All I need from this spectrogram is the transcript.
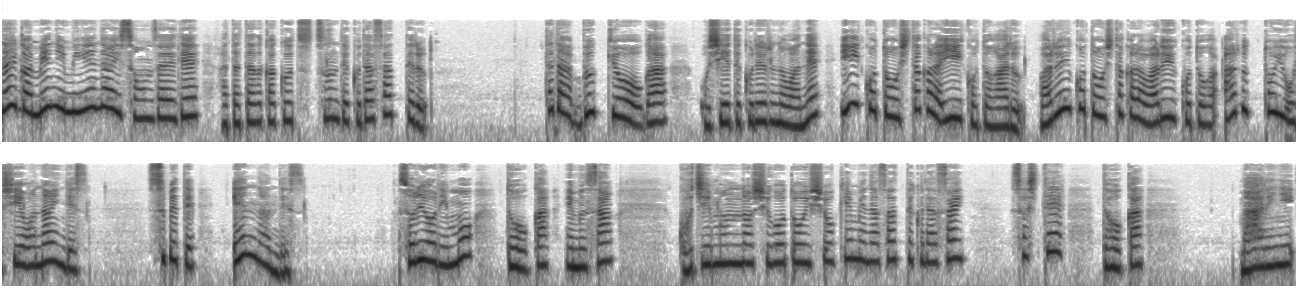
何か目に見えない存在で温かく包んでくださってる。ただ仏教が教えてくれるのはね、いいことをしたからいいことがある。悪いことをしたから悪いことがあるという教えはないんです。すべて縁なんです。それよりもどうか M さん、ご自分の仕事を一生懸命なさってください。そしてどうか周りに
